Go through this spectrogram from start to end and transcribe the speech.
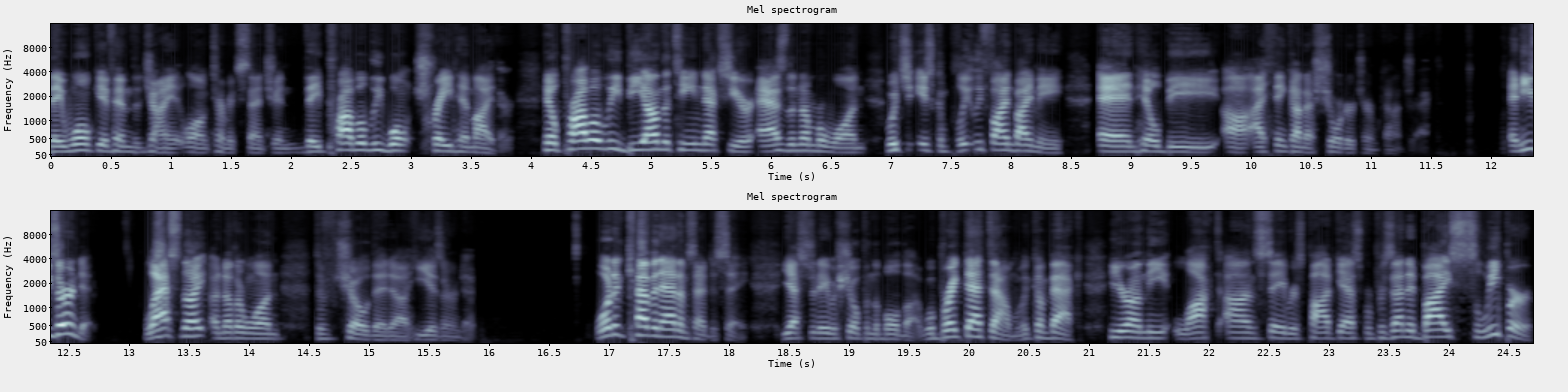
They won't give him the giant long term extension. They probably won't trade him either. He'll probably be on the team next year as the number one, which is completely fine by me. And he'll be, uh, I think, on a shorter term contract. And he's earned it. Last night, another one to show that uh, he has earned it. What did Kevyn Adams had to say yesterday with and the Bulldog? We'll break that down when we come back here on the Locked On Sabres podcast. We're presented by Sleeper.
